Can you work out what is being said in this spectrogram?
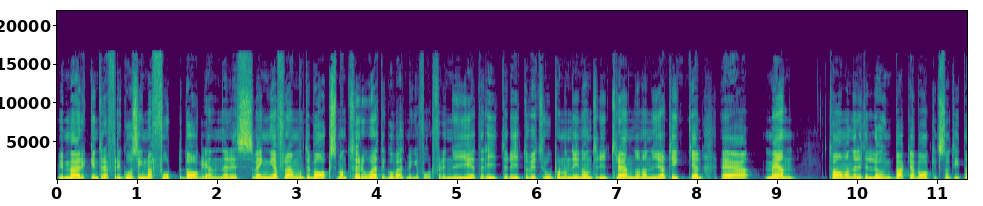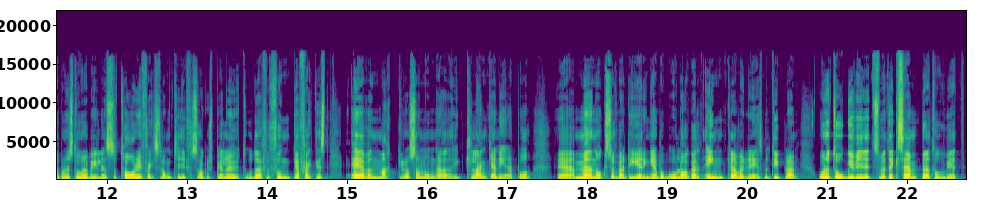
vi märker inte det, för det går så himla fort dagligen när det svänger fram och tillbaka. Så man tror att det går väldigt mycket fort, för det är nyheter hit och dit och vi tror på någon, någon ny trend och någon ny artikel. Eh, men Tar man det lite lugnt, backar bakåt och tittar på den stora bilden så tar det faktiskt lång tid för saker att spela ut. Och därför funkar faktiskt även makro som många klankar ner på. Eh, men också värderingar på bolag, väldigt enkla värderingsmultiplar. Och då tog vi lite som ett exempel, tog vi ett,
